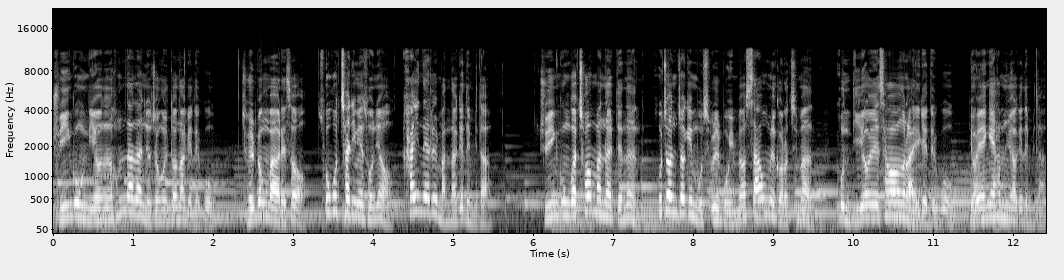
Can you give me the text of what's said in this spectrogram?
주인공 니어는 험난한 여정을 떠나게 되고 절벽 마을에서 속옷 차림의 소녀 카이네를 만나게 됩니다. 주인공과 처음 만날 때는 호전적인 모습을 보이며 싸움을 걸었지만 곧 니어의 상황을 알게 되고 여행에 합류하게 됩니다.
